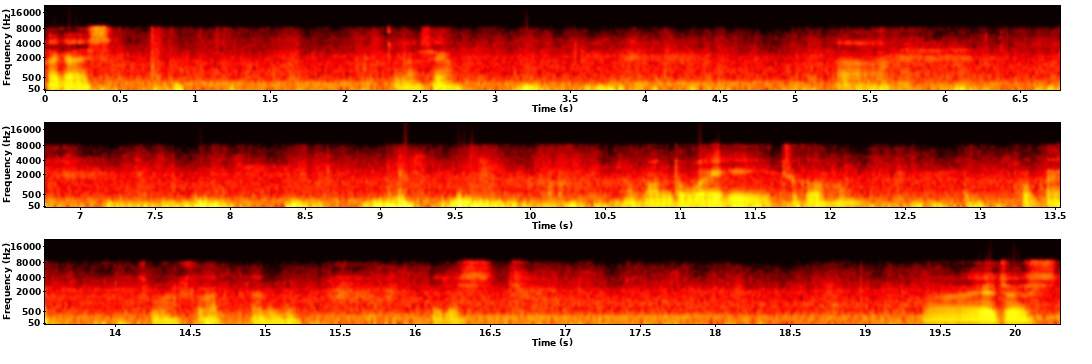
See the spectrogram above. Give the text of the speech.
Hi guys. 안녕하세요. Uh, I'm on the way to go home, go back to my flat, and I just, I just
